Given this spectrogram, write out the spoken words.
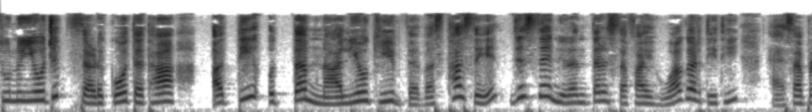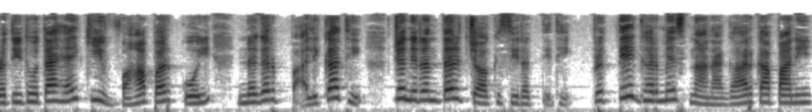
सुनियोजित सड़कों तथा अति उत्तम नालियों की व्यवस्था से, जिससे निरंतर सफ़ाई हुआ करती थी, ऐसा प्रतीत होता है कि वहाँ पर कोई नगर पालिका थी जो निरंतर चौकसी रखती थी। प्रत्येक घर में स्नानागार का पानी,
